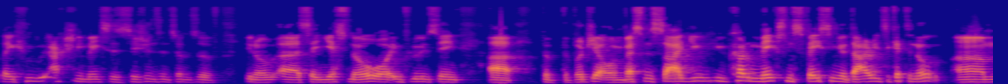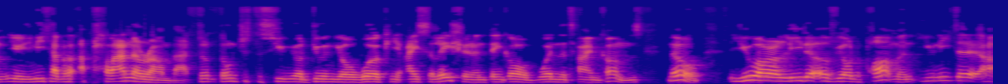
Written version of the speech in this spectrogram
like who actually makes the decisions in terms of you know uh, saying yes, no, or influencing uh, the, the budget or investment side, you you kind of make some space in your diary to get to know them. Um, you, you need to have a, a plan around that. Don't don't just assume you're doing your work in isolation and think, oh, when the time comes. No, you are a leader of your department. You need to uh,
